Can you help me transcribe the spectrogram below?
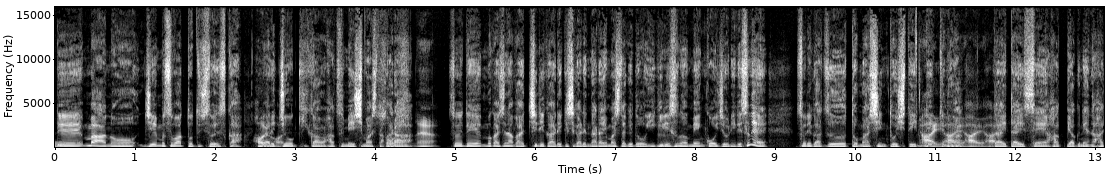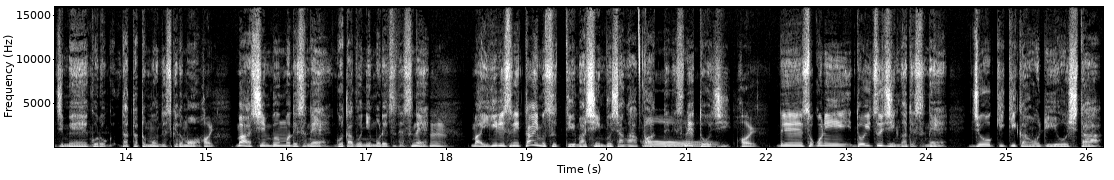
で、まあ、あの、ジェームス・ワットという人ですか、いはいはい。わゆる蒸気機関を発明しましたから、そね。それで昔なんか地理か歴史かで習いましたけど、イギリスの綿工場にですね、それがずーっとまあ浸透していってっていうのはいはいはいはは、い大体1800年の初め頃だったと思うんですけども、はい。まあ新聞もですね、ご多分に漏れずですね、うん。まあイギリスにタイムスっていうまあ新聞社がこうあってですね、当時。はい。で、そこにドイツ人がですね、蒸気機関を利用した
